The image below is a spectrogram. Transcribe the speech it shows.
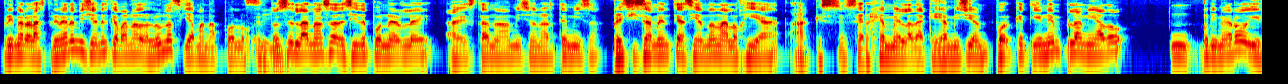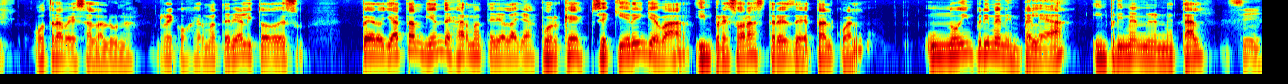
primero, las primeras misiones que van a la luna se llaman Apolo. Sí. Entonces la NASA decide ponerle a esta nueva misión Artemisa, precisamente haciendo analogía a que se ser gemela de aquella misión, porque tienen planeado mm, primero ir otra vez a la luna, recoger material y todo eso. Pero ya también dejar material allá. ¿Por qué? Se quieren llevar impresoras 3D tal cual. No imprimen en PLA, imprimen en metal Sí.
